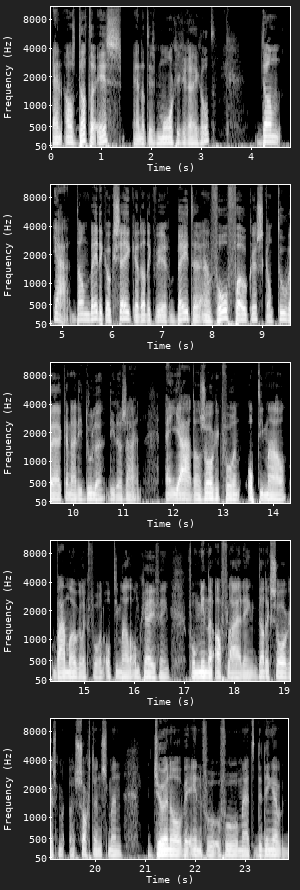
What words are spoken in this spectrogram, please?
En als dat er is, en dat is morgen geregeld, dan, ja, dan weet ik ook zeker dat ik weer beter en vol focus kan toewerken naar die doelen die er zijn. En ja, dan zorg ik voor een optimaal, waar mogelijk voor een optimale omgeving, voor minder afleiding. Dat ik zorgens, s ochtends mijn journal weer invoer met de dingen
